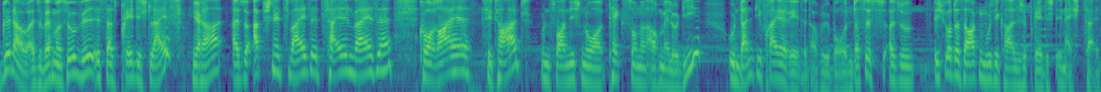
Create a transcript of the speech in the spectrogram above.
Genau, also wenn man so will, ist das Predigt live. Ja. ja also abschnittsweise, zeilenweise, Choral, Zitat, und zwar nicht nur Text, sondern auch Melodie und dann die freie Rede darüber. Und das ist also, ich würde sagen, musikalische Predigt in Echtzeit.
